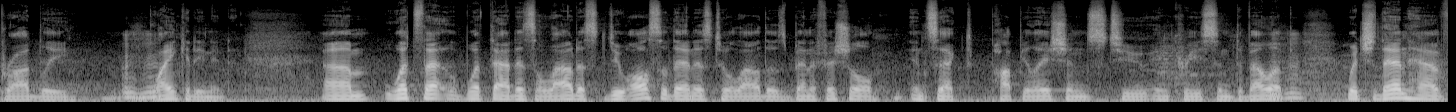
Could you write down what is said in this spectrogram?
broadly blanketing it. Um, what's that? What that has allowed us to do also then is to allow those beneficial insect populations to increase and develop, which then have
